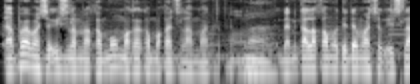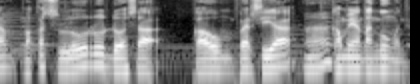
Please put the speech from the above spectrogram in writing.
apa masuk Islam kamu maka kamu akan selamat gitu. Nah. Dan kalau kamu tidak masuk Islam maka seluruh dosa kaum Persia Hah? kamu yang tanggung gitu.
